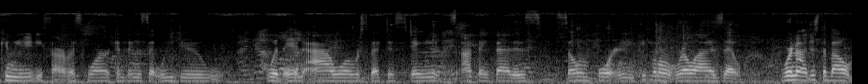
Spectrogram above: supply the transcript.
community service work and things that we do within our respective states. I think that is so important. People don't realize that we're not just about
